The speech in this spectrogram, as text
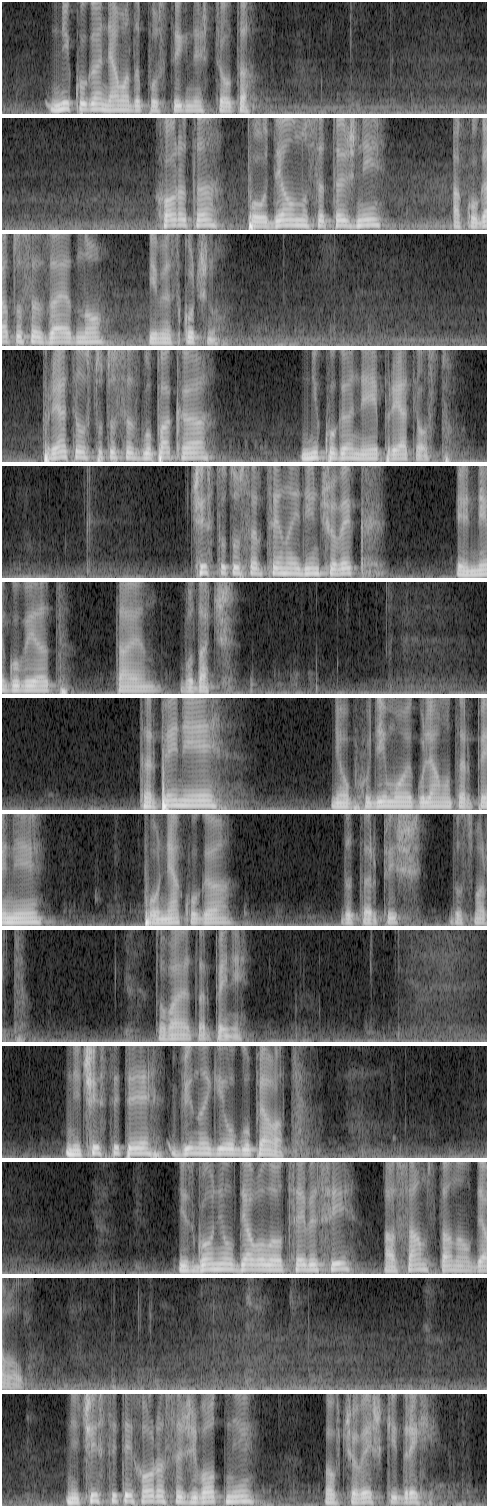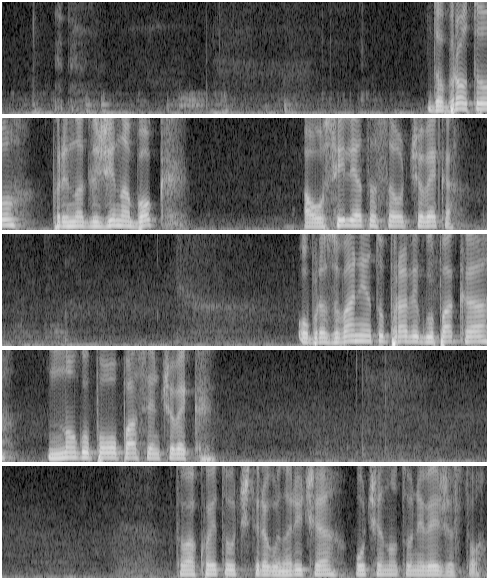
никога няма да постигнеш целта. Хората по-отделно са тъжни, а когато са заедно им е скучно. Приятелството с глупака никога не е приятелство. Чистото сърце на един човек е неговият таен водач. Търпение, необходимо е голямо търпение, понякога да търпиш до смърт. Това е търпение. Нечистите винаги оглупяват. Изгонил дявола от себе си, а сам станал дявол. Нечистите хора са животни в човешки дрехи. Доброто принадлежи на Бог, а усилията са от човека. Образованието прави глупака много по-опасен човек. Това, което учителя го нарича ученото невежество.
